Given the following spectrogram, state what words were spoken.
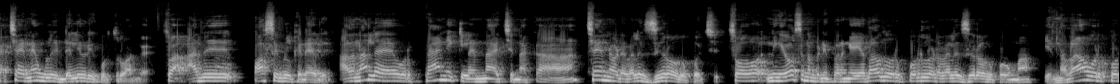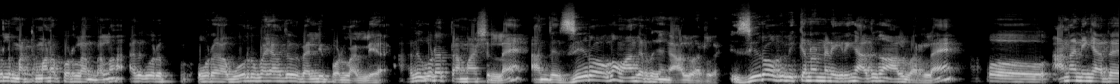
கச்சா எண்ணெய் உங்களுக்கு டெலிவரி கொடுத்துருவாங்க. ஸோ அது பாசிபிள் கிடையாது. அதனால ஒரு பேனிக்ல என்ன ஆச்சுனாக்கா கச்சா எண்ணெயோட விலை ஜீரோவுக்கு போச்சு. ஸோ நீங்க யோசனை பண்ணி பாருங்க ஏதாவது ஒரு பொருளோட விலை ஜீரோவுக்கு போகுமா? என்னதான் ஒரு பொருள் மட்டமான பொருளாக இருந்தாலும் அதுக்கு ஒரு ஒரு ஒரு ரூபாயாவது வேல்யூ போடலாம் இல்லையா? அது கூட தமாஷ் இல்லை. அந்த ஜீரோவுக்கும் வாங்குறதுக்கு அங்கே ஆள் வரல. ஜீரோவுக்கு விற்கணும்னு நினைக்கிறீங்க அதுக்கும் ஆள் வரல. அப்போ ஆனால் நீங்கள் அதை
